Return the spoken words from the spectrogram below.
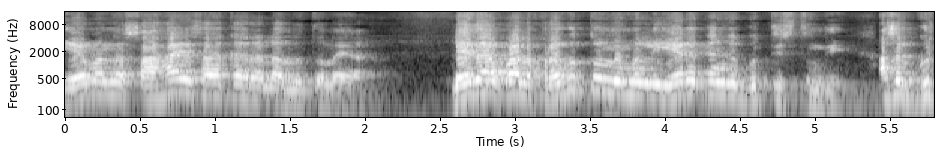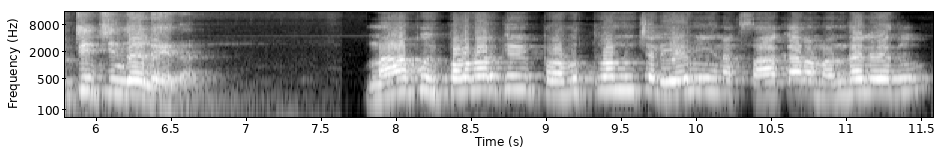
ఏమన్నా సహాయ సహకారాలు అందుతున్నాయా? లేదా వాళ్ళ ప్రభుత్వం మిమ్మల్ని ఏ రకంగా గుర్తిస్తుంది? అసలు గుర్తించిందా లేదా? నాకు ఇప్పటివరకు ప్రభుత్వం నుంచి ఏమీ నాకు సహకారం అందలేదు.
